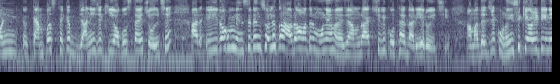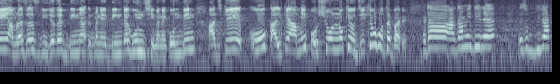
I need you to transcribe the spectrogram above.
অন ক্যাম্পাস থেকে জানি যে কি অবস্থায় চলছে। আর এই রকম ইনসিডেন্টস হলে তো আরও আমাদের মনে হয় যে আমরা অ্যাকচুয়ালি কোথায় দাঁড়িয়ে রয়েছি। আমাদের যে কোনোই সিকিউরিটি নেই, আমরা জাস্ট নিজেদের দিন মানে দিনটা গুনছি। মানে কোন দিন আজকে ও, কালকে আমি, পরশু অন্য কেউ, যে কেউ হতে পারে। এটা আগামী দিনে এসব বিরাট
